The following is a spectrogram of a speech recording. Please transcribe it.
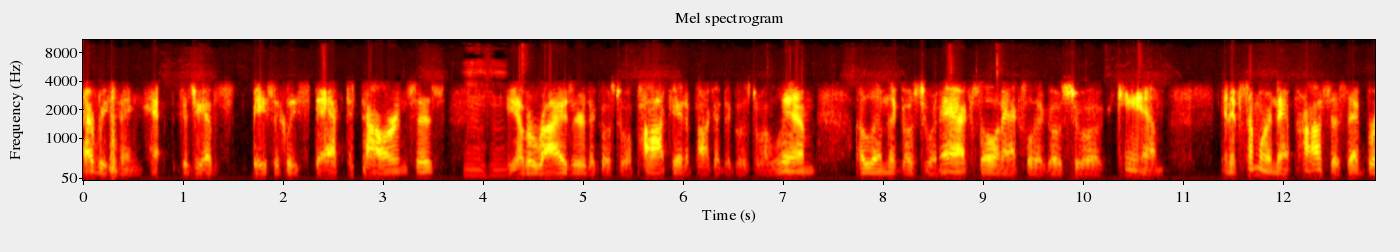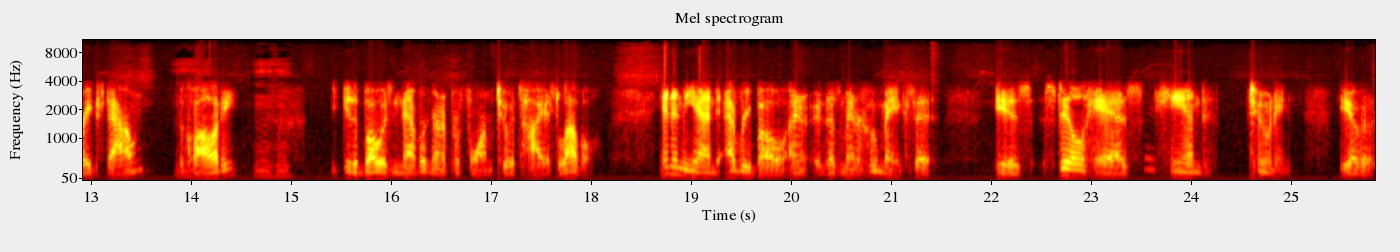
Everything, ha- because you have basically stacked tolerances. Mm-hmm. You have a riser that goes to a pocket, a pocket that goes to a limb, a limb that goes to an axle, an axle that goes to a cam. And if somewhere in that process that breaks down the quality, Mm-hmm. the bow is never going to perform to its highest level. And in the end, every bow, I- it doesn't matter who makes it, is still has hand tuning. You have a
